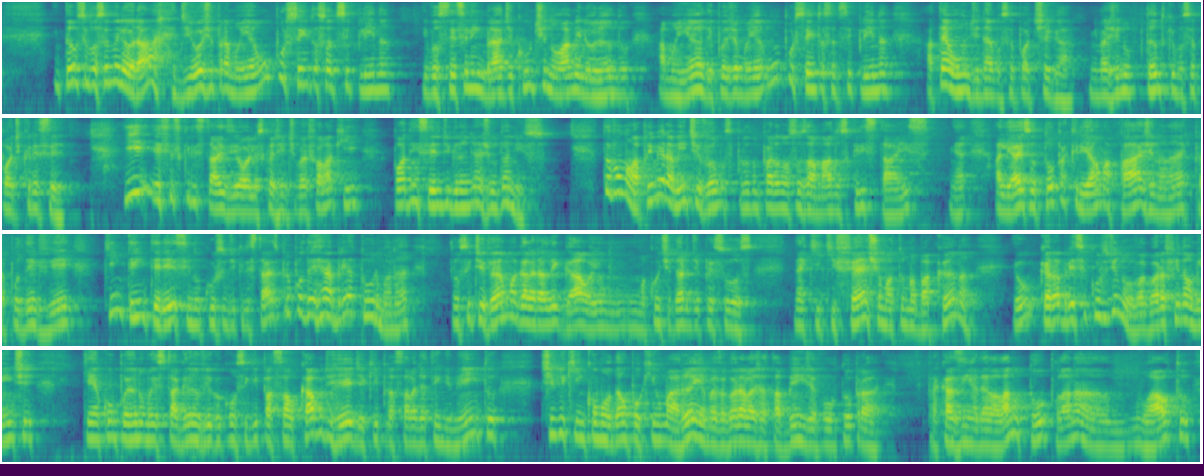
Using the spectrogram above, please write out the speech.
Então, se você melhorar de hoje para amanhã 1% a sua disciplina e você se lembrar de continuar melhorando amanhã, depois de amanhã, 1% essa disciplina, até onde né, você pode chegar? Imagina o tanto que você pode crescer. E esses cristais e óleos que a gente vai falar aqui podem ser de grande ajuda nisso. Então vamos lá, primeiramente vamos para os nossos amados cristais. Né? Aliás, eu estou para criar uma página né, para poder ver quem tem interesse no curso de cristais para poder reabrir a turma. Né? Então, se tiver uma galera legal, aí, uma quantidade de pessoas né, que, que fecha uma turma bacana, eu quero abrir esse curso de novo. Agora, finalmente, quem acompanhou no meu Instagram viu que eu consegui passar o cabo de rede aqui para a sala de atendimento. Tive que incomodar um pouquinho uma aranha, mas agora ela já está bem, já voltou para a casinha dela lá no topo, lá na, no alto.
